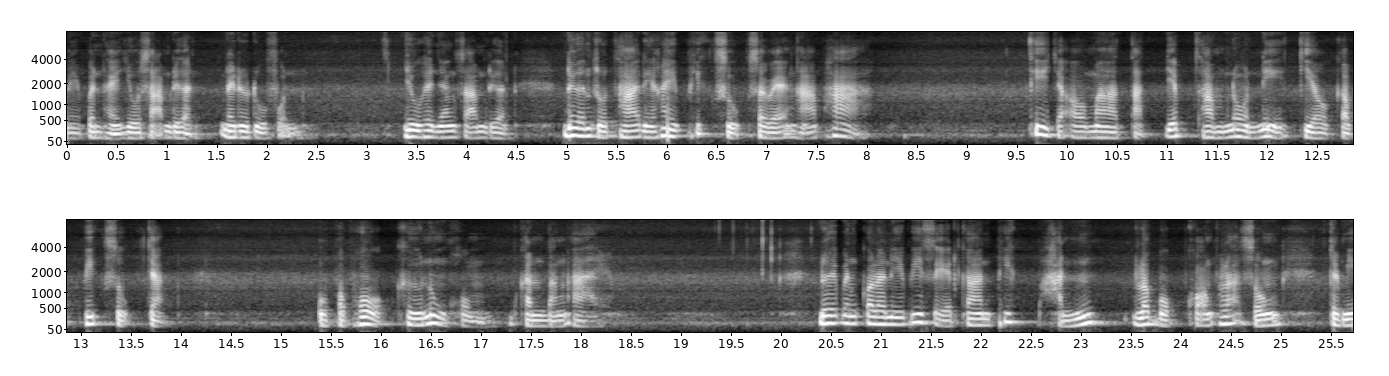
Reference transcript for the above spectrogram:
เนี่ยเป็นให้อยู่สามเดือน ในฤดูฝน อยู่แค่ยังสามเดือน เดือนสุดท้ายเนี่ยให้ภิกษุแสวงหาผ้า ที่จะเอามาตัดเย็บทำโน่นนี่เกี่ยวกับภิกษุจะอุปโภคคือนุ่งห่มกันบางอาย โดยเป็นกรณีพิเศษการพลิกผันระบบของพระสงฆ์จะมี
